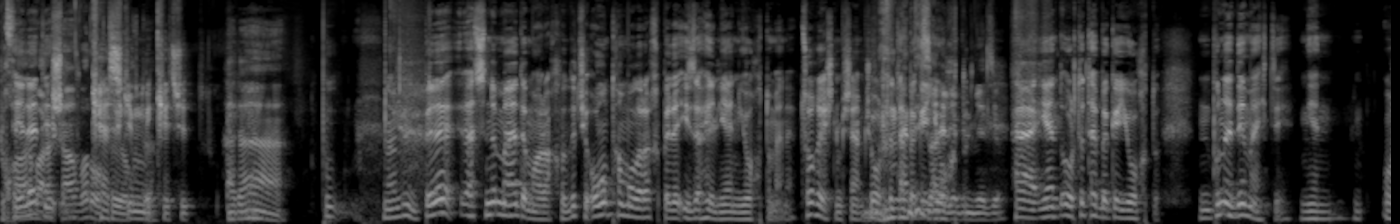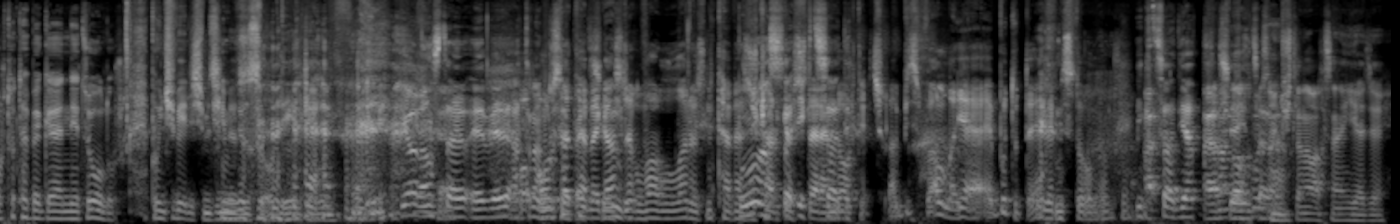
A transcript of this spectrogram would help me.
yuxarı Elə var, aşağı var, orta Kəskin bir yoxdur. keçid. Hə, də, hə. Bu nə bilim, belə əslində mənə də maraqlıdır ki, onu tam olaraq belə izah edən yoxdur mənə. Çox eşitmişəm ki, orta təbəqə yoxdur. bilməyəcəm. Hə, yəni orta təbəqə yoxdur. Bu nə deməkdir? Yəni orta təbəqə necə olur? Bugünkü verilişimizin mövzusu o deyil, gəlin. Yox, hansısa e, belə O- atıram. Orta təbəqə ancaq varlılar özünü təvəzzükar göstərəndə ortaya çıxar. Biz vallahi ya budur da elimizdə olan. iqtisadiyyat Ayağına şeyin baxmırsan kütlənə bax səni yeyəcək.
